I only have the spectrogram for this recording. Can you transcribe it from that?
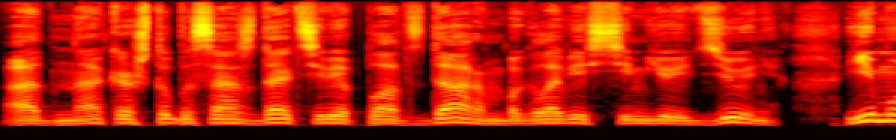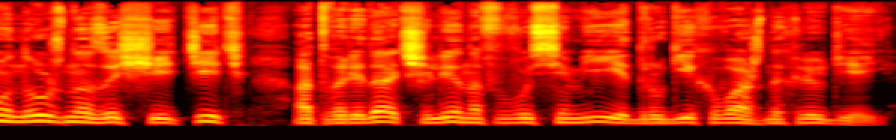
Однако, чтобы создать себе плацдарм во главе с семьей Дзюнь, ему нужно защитить от вреда членов его семьи и других важных людей.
